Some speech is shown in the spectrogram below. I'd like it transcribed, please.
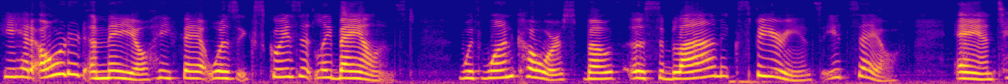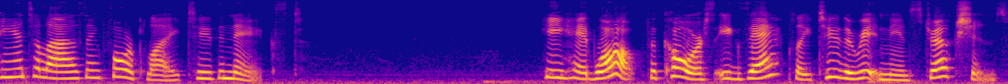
He had ordered a meal he felt was exquisitely balanced, with one course both a sublime experience itself and tantalizing foreplay to the next. He had walked the course exactly to the written instructions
